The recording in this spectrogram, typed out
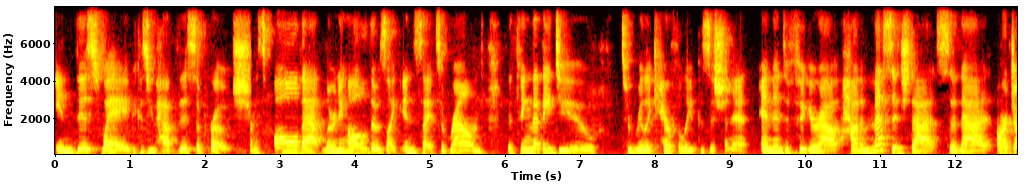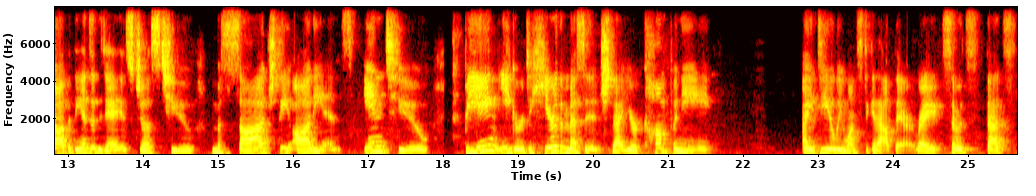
in this way because you have this approach. And it's all that learning all of those like insights around the thing that they do to really carefully position it and then to figure out how to message that so that our job at the end of the day is just to massage the audience into being eager to hear the message that your company ideally wants to get out there right? So it's that's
